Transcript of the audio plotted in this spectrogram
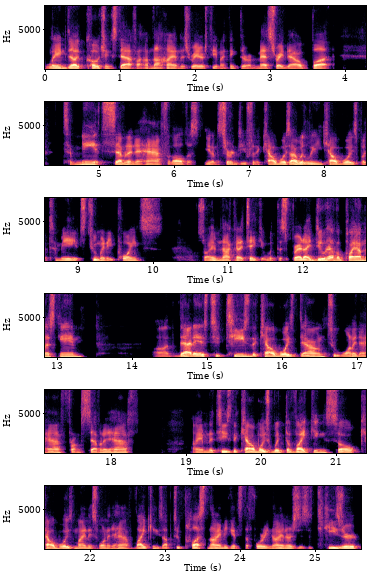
lame duck coaching staff. I'm not high on this Raiders team. I think they're a mess right now. But to me, it's seven and a half with all this uncertainty for the Cowboys. I would lean Cowboys, but to me, it's too many points. So I am not going to take it with the spread. I do have a play on this game. Uh, that is to tease the Cowboys down to one and a half from seven and a half. I am going to tease the Cowboys with the Vikings. So Cowboys minus one and a half, Vikings up to plus nine against the 49ers is a teaser.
